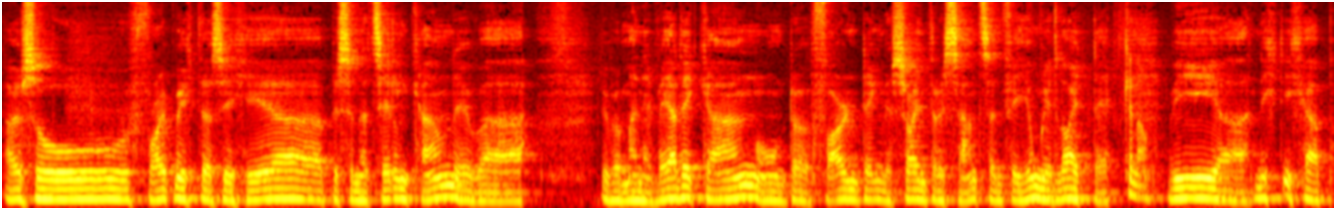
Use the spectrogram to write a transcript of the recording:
Also freut mich, dass ich hier ein bisschen erzählen kann über, über meinen Werdegang und äh, vor allen Dingen es soll interessant sein für junge Leute. Genau. Wie äh, nicht ich habe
